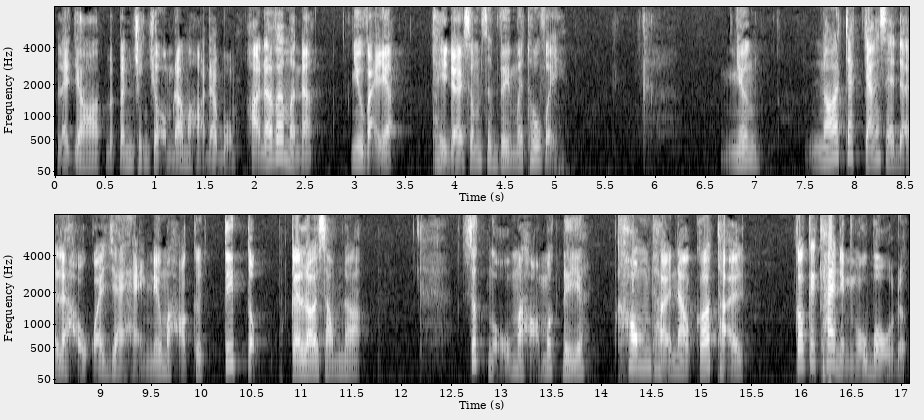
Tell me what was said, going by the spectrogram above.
là do bịch bánh tráng trộn đó mà họ đau bụng. Họ nói với mình á như vậy á thì đời sống sinh viên mới thú vị. Nhưng nó chắc chắn sẽ để lại hậu quả dài hạn nếu mà họ cứ tiếp tục cái lối sống đó. Giấc ngủ mà họ mất đi á không thể nào có thể có cái khái niệm ngủ bù được.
